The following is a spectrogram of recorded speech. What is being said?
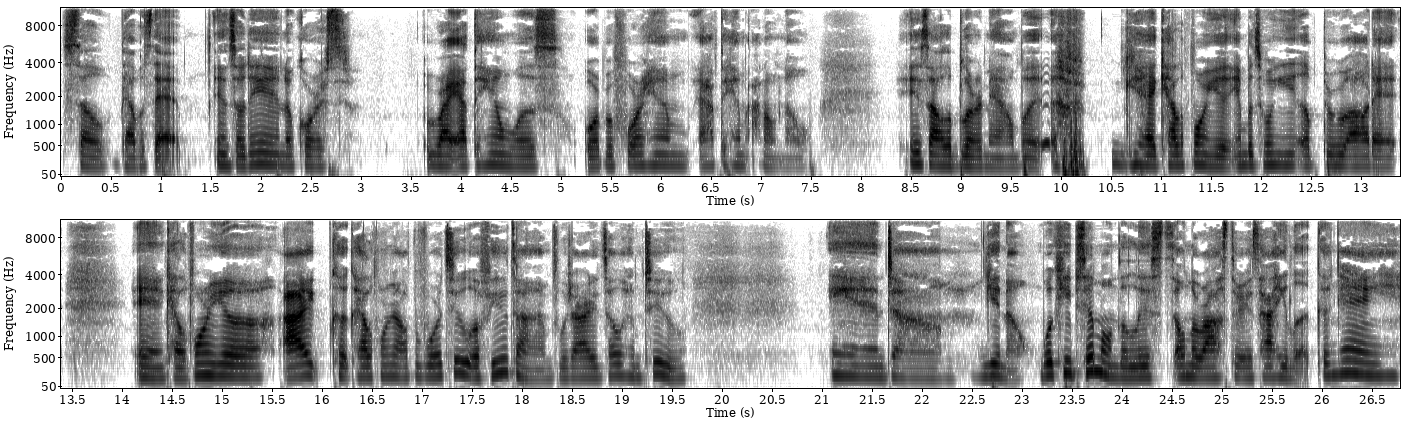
So that was that. And so then, of course, right after him was, or before him, after him, I don't know. It's all a blur now, but you had California in between, up through all that. And California, I cut California off before too, a few times, which I already told him too. And, um, you know, what keeps him on the list, on the roster is how he look. Okay.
